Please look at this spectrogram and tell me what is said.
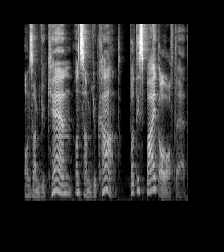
On some you can, on some you can't. But despite all of that,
